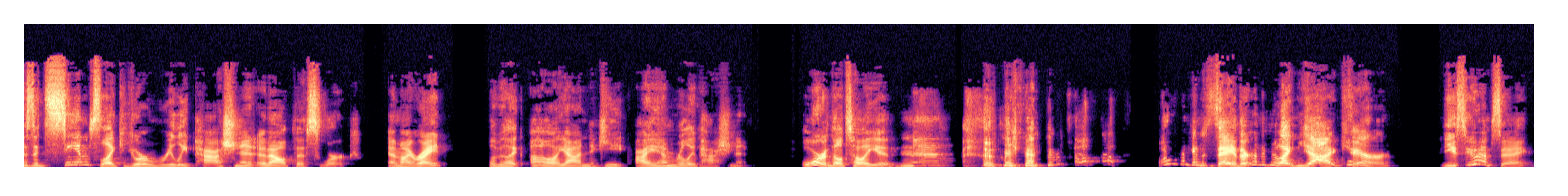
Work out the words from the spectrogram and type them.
Because it seems like you're really passionate about this work. Am I right? They'll be like, oh, yeah, Nikki, I am really passionate. Or they'll tell you, nah. what am I going to say? They're going to be like, yeah, I care. You see what I'm saying?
